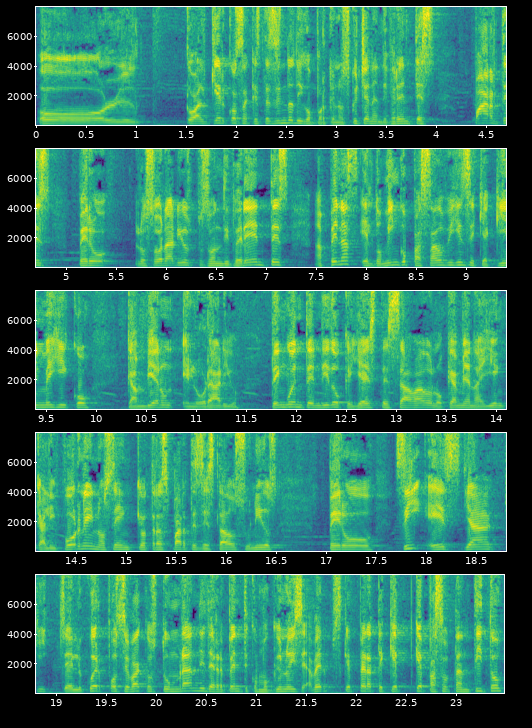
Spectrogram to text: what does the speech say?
o cualquier cosa que estés haciendo, digo, porque nos escuchan en diferentes partes, pero los horarios pues son diferentes. Apenas el domingo pasado, fíjense que aquí en México cambiaron el horario. Tengo entendido que ya este sábado lo cambian ahí en California y no sé en qué otras partes de Estados Unidos pero sí, es ya el cuerpo se va acostumbrando y de repente como que uno dice, a ver, pues que espérate, ¿qué, ¿qué pasó tantito?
